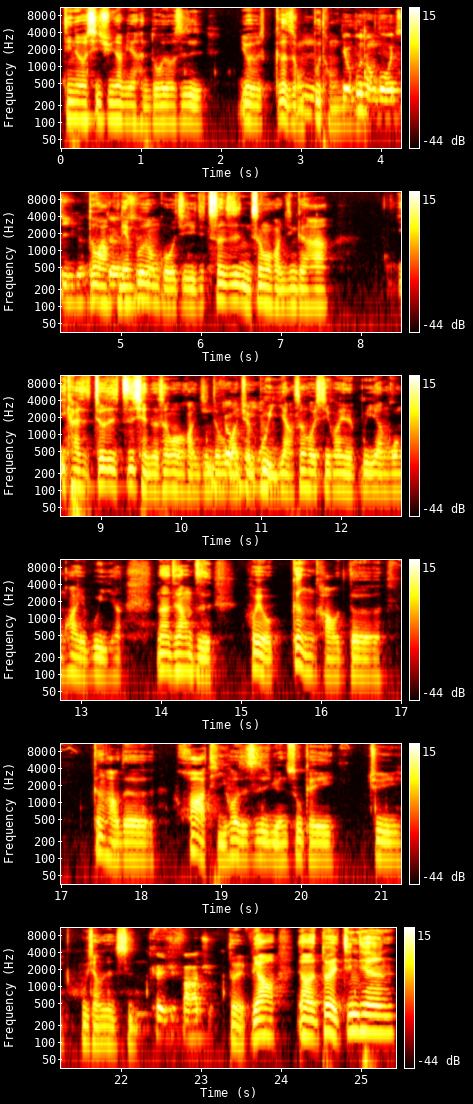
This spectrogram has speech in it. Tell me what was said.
听说西区那边很多都是有各种不同的，有不同国籍的，对啊，连不同国籍，甚至你生活环境跟他一开始就是之前的生活环境都完全不一样，生活习惯也不一样，文化也不一样。那这样子会有更好的、更好的话题或者是元素可以去互相认识，可以去发掘。对，不要呃，对，今天。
